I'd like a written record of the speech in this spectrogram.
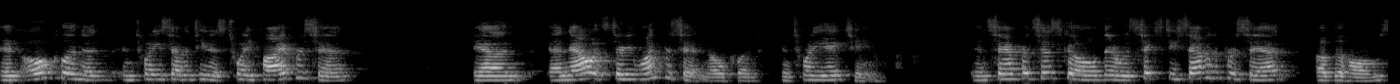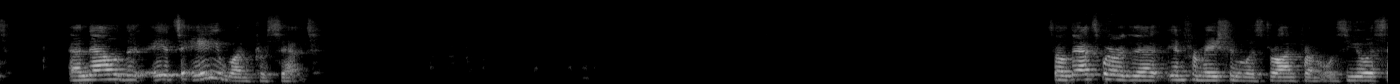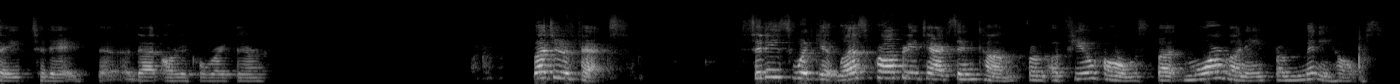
In Oakland in 2017 it's 25%. And, and now it's 31% in Oakland in 2018. In San Francisco, there was 67% of the homes, and now the, it's 81%. So that's where the information was drawn from. It was USA Today, that, that article right there. Budget effects. Cities would get less property tax income from a few homes, but more money from many homes.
